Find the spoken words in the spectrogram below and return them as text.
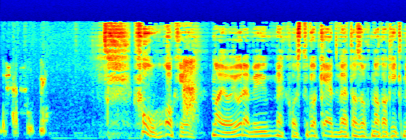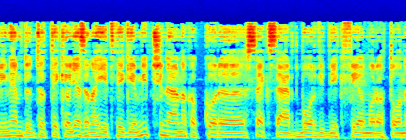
és hát futni. Fú, oké, okay. nagyon jó, reméljük meghoztuk a kedvet azoknak, akik még nem döntötték hogy ezen a hétvégén mit csinálnak, akkor uh, Szexárd, Borvidék félmaraton,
